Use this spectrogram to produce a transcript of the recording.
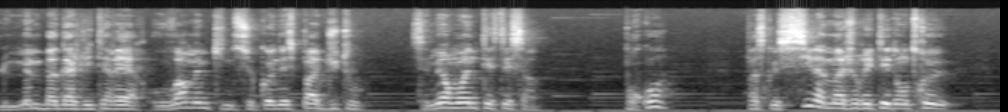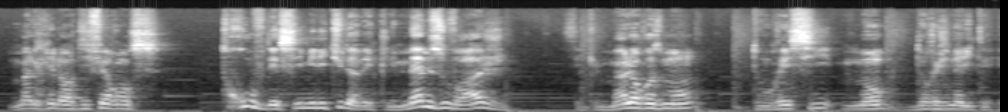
le même bagage littéraire, ou voire même qui ne se connaissent pas du tout. C'est le meilleur moyen de tester ça. Pourquoi? Parce que si la majorité d'entre eux, malgré leurs différences, trouvent des similitudes avec les mêmes ouvrages, c'est que malheureusement, ton récit manque d'originalité.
